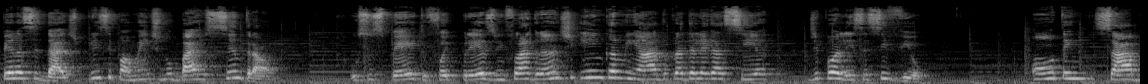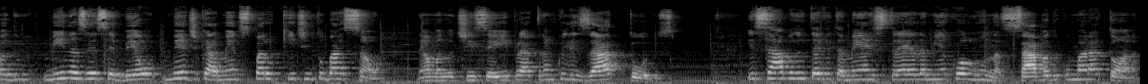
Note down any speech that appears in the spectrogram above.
pela cidade, principalmente no bairro Central. O suspeito foi preso em flagrante e encaminhado para a delegacia de Polícia Civil. Ontem, sábado, Minas recebeu medicamentos para o kit intubação. Né? Uma notícia aí para tranquilizar todos. E sábado teve também a estreia da minha coluna, Sábado com Maratona,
